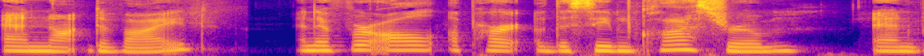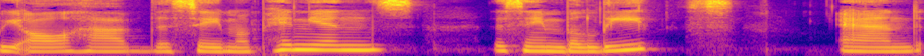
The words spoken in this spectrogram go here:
and not divide. And if we're all a part of the same classroom and we all have the same opinions, the same beliefs, and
